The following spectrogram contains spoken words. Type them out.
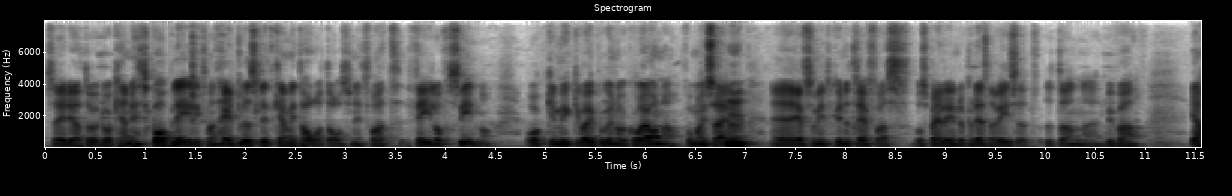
så är det att då, då kan det inte bara bli liksom att helt plötsligt kan vi inte ha ett avsnitt för att filer försvinner. Och mycket var ju på grund av Corona, får man ju säga. Mm. eh, Eftersom vi inte kunde träffas och spela in det på detta viset. Utan vi var, ja,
